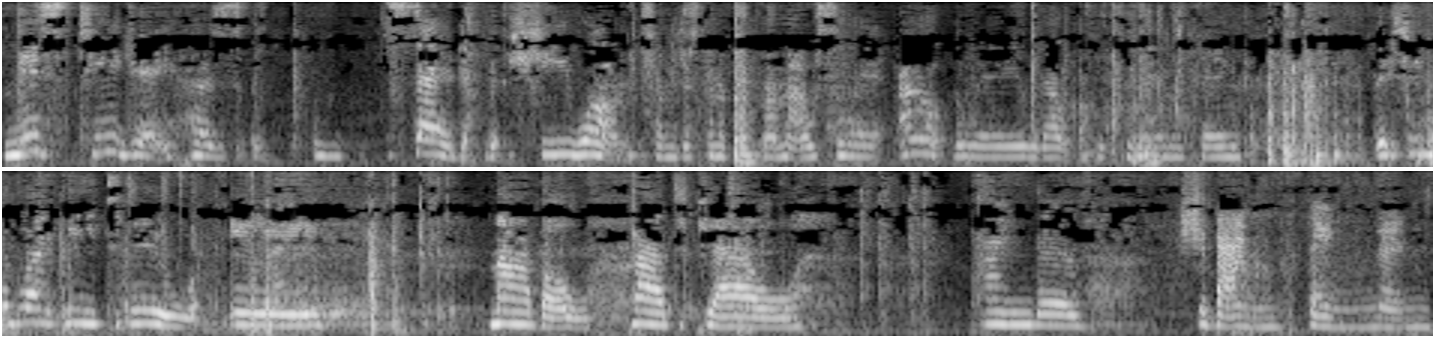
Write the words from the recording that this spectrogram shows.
Miss TJ has said that she wants, I'm just going to put my mouse away out the way without clicking anything, that she would like me to do a marble hard gel kind of shebang thing and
